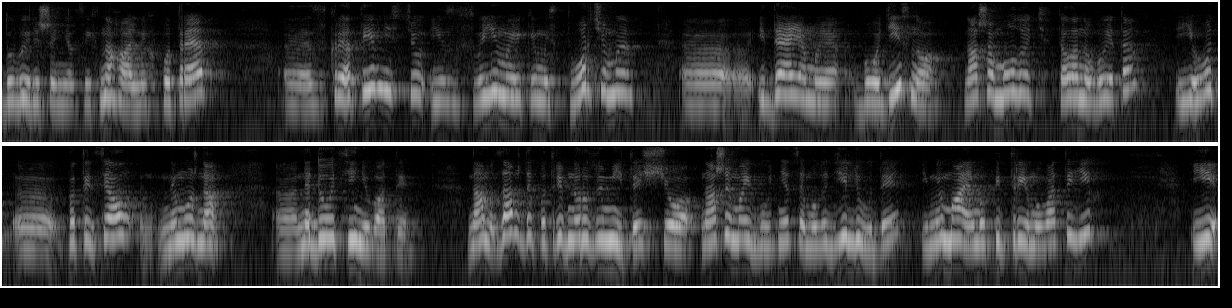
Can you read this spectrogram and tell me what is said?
до вирішення цих нагальних потреб з креативністю і з своїми якимись творчими ідеями, бо дійсно наша молодь талановита і його е, потенціал не можна е, недооцінювати. Нам завжди потрібно розуміти, що наше майбутнє це молоді люди, і ми маємо підтримувати їх і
